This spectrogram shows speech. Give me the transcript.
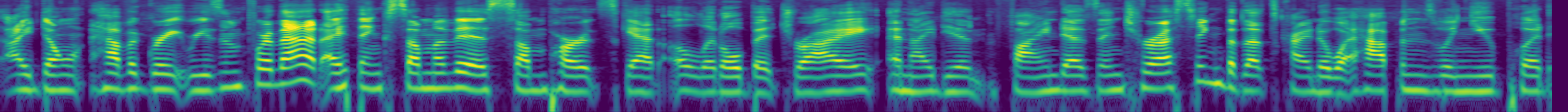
I don't have a great reason for that. I think some of it is some parts get a little bit dry, and I didn't find as interesting. But that's kind of what happens when you put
